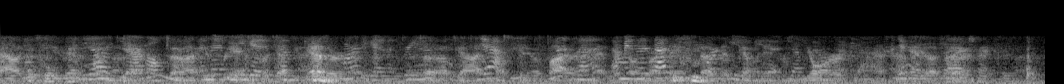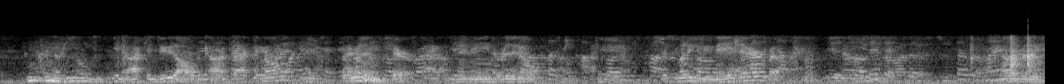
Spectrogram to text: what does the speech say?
value. Yeah, so I And just then you really get put that some together, car to at three so hundred. I've got, Yeah. you know, fire That's- net, I mean, that's stuff that's you know, coming in that from jump New York and that. that kind of stuff, so. You know, I can do all the contracting on it, but I really don't care. You know what I mean? I really don't, there's money to be made there, but I don't really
